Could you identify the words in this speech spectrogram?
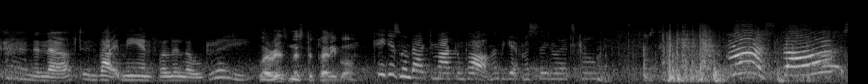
kind enough to invite me in for a little old drink, Where is Mr. Pettibone? he just went back to my compartment to get my cigarettes for me. My stars!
